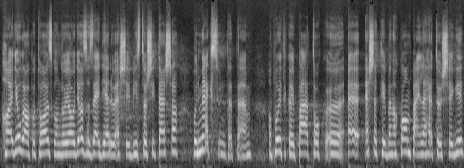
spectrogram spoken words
ha egy jogalkotó azt gondolja, hogy az az egyenlő esély biztosítása, hogy megszüntetem a politikai pártok e, esetében a kampány lehetőségét,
